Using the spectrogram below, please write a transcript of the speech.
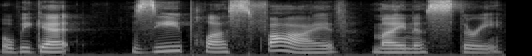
Well, we get z plus 5 minus 3.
